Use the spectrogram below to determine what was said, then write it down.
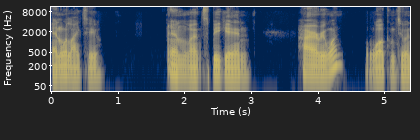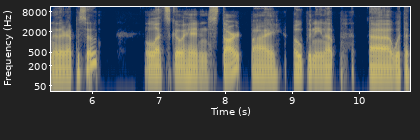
and would like to. And let's begin. Hi, everyone. Welcome to another episode. Let's go ahead and start by opening up uh, with a,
